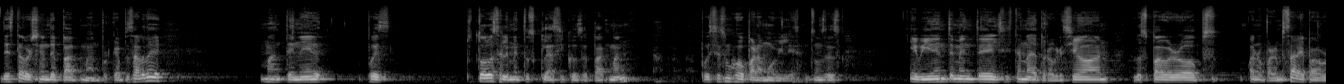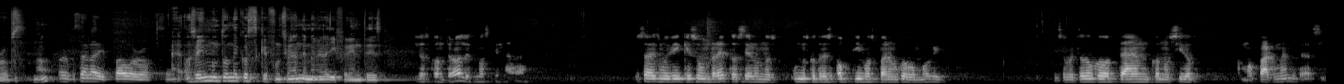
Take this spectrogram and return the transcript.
de esta versión de Pac-Man? Porque a pesar de mantener, pues, pues, todos los elementos clásicos de Pac-Man, pues es un juego para móviles. Entonces, evidentemente el sistema de progresión, los power-ups, bueno, para empezar hay power-ups, ¿no? Para empezar hay power-ups. sí. O sea, hay un montón de cosas que funcionan de manera diferentes. Y los controles, más que nada. Tú sabes muy bien que es un reto hacer unos, unos controles óptimos para un juego móvil. Y sobre todo un juego tan conocido como Pac-Man. O sea, si,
